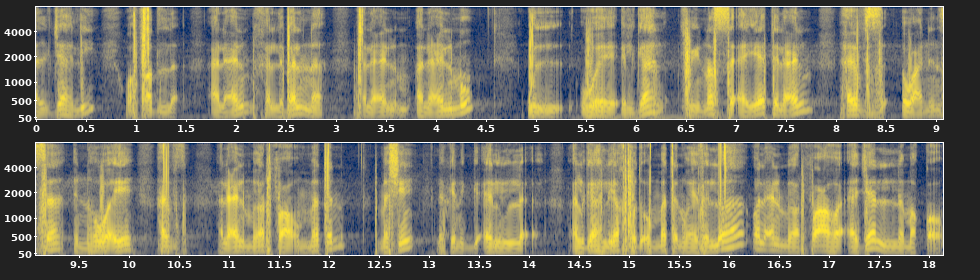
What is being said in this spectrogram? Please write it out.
الجهل وفضل العلم. خلي بالنا العلم العلم والجهل في نص آيات العلم حفظ اوعى ننسى إن هو إيه؟ حفظ. العلم يرفع أمة ماشي؟ لكن الج- ال- الجهل يخفض أمة ويذلها والعلم يرفعها أجل مقام.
